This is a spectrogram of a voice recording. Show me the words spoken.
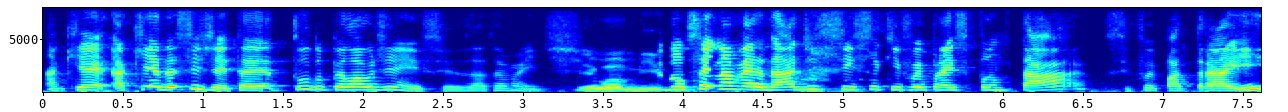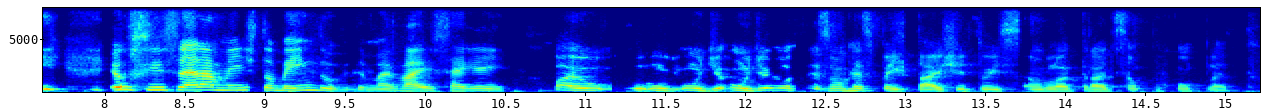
Aqui é, aqui é desse jeito, é tudo pela audiência, exatamente. Meu Eu amigo. não sei, na verdade, se isso aqui foi para espantar, se foi para atrair. Eu, sinceramente, estou bem em dúvida, mas vai, segue aí. Pai, um, um- um dia, um dia vocês vão respeitar a instituição e Tradição por completo.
